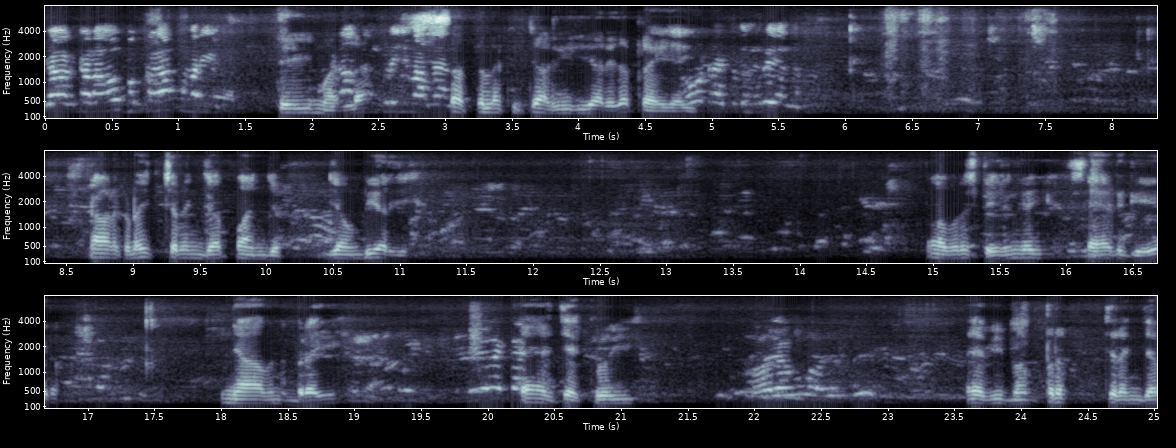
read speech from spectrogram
ਜਾਗ ਕਰਾ ਉਹ ਬੱਕਰਾ ਮਾਰੀ ਉਹ 23 ਮਾਡਲ 7 ਲੱਖ 40 ਹਜ਼ਾਰ ਇਹਦਾ ਪ੍ਰਾਈਸ ਹੈ ਜੀ। ਟਰੈਕਟਰ ਦੇ 54 5 ਜੌਂਡੀਅਰ ਜੀ। ਪਾਵਰ ਸਟੀਅਰਿੰਗ ਹੈ ਜੀ ਸਾਈਡ ਗੇਅਰ ਪੰਜਾਬ ਨੰਬਰ ਹੈ ਜੀ। ਟਾਇਰ ਚੈੱਕ ਕਰੋ ਜੀ। Heavy bumper 54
